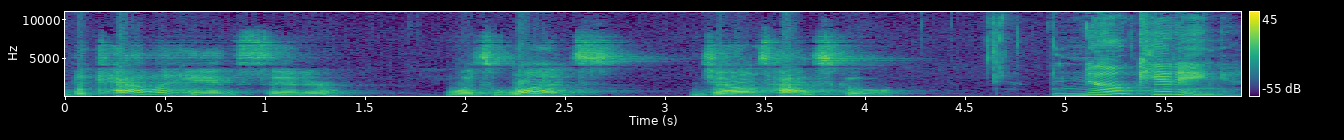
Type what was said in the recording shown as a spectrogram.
the Callahan Center was once Jones High School no kidding.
